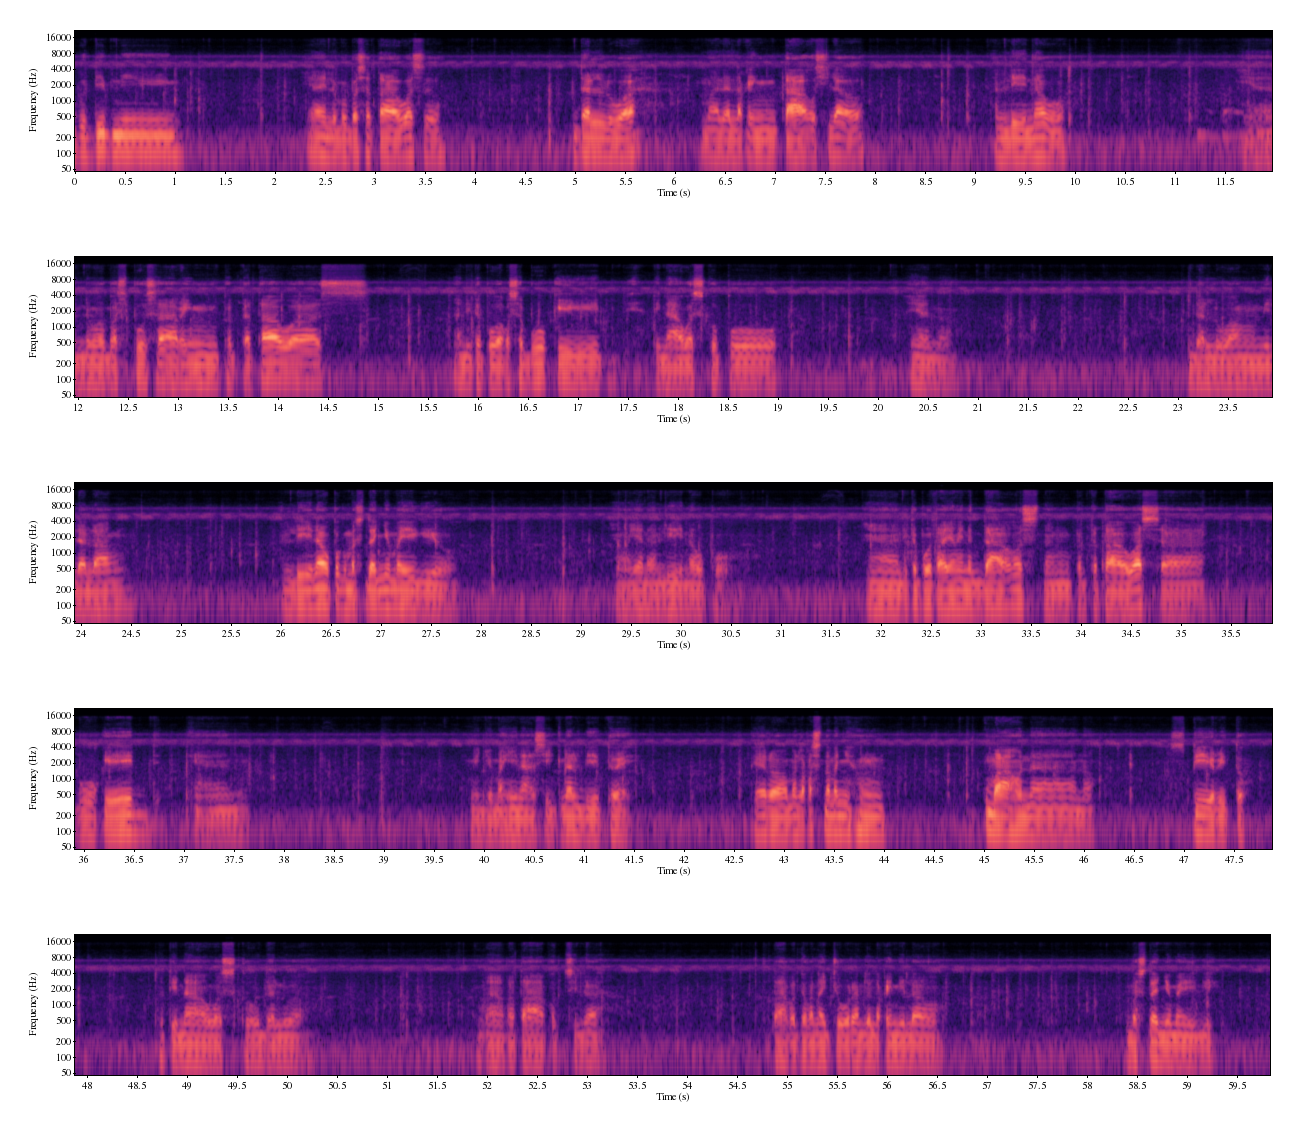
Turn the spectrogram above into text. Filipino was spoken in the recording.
good evening. Yan, lumabas sa tawas oh. Dalawa. Malalaking tao sila oh. Ang linaw oh. Yan, lumabas po sa aking pagtatawas. Nandito po ako sa bukid. Tinawas ko po. Ayan oh. Dalawang nilalang. Ang linaw pag masdan nyo maigi oh. Ayan, ang linaw po. Ayan, dito po tayo ngayon nagdaos ng pagtatawas sa bukid. Ayan. Medyo mahina ang signal dito eh. Pero malakas naman yung umahon na ano, spirito. So, tinawas ko dalawa. Nakakatakot sila. Takot yung kanay tsura, ang lalaki nila oh. Masdan nyo maigi.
